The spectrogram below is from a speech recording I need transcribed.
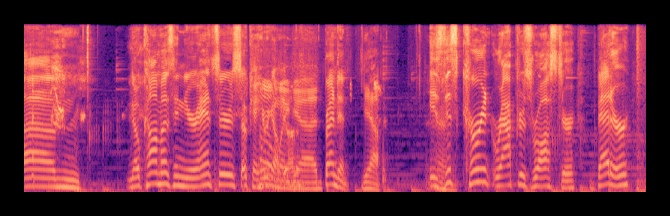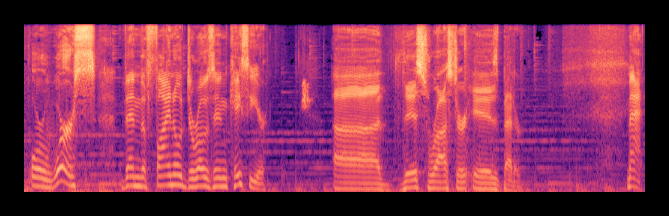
Um, no commas in your answers. Okay, here we go. Oh go. my God. Brendan, Yeah. is this current Raptors roster better or worse than the final DeRozan Casey year? Uh, this roster is better. Matt,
